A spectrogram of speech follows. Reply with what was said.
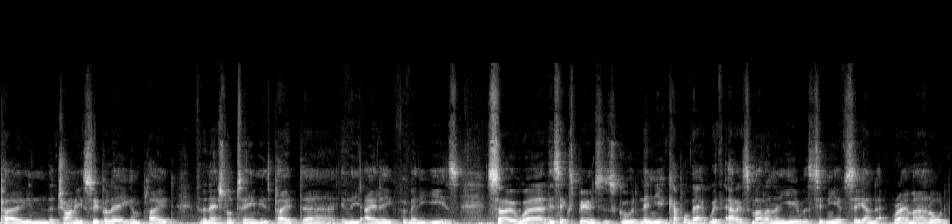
played in the Chinese Super League and played for the national team. He's played uh, in the A League for many years. So uh, this experience is good. And then you couple that with Alex Mullen, a year with Sydney FC under Graham Arnold.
